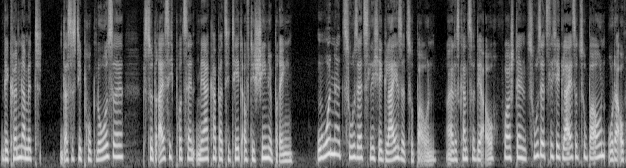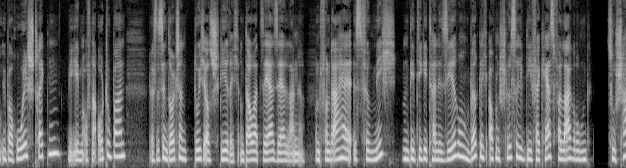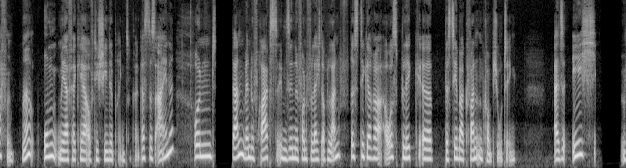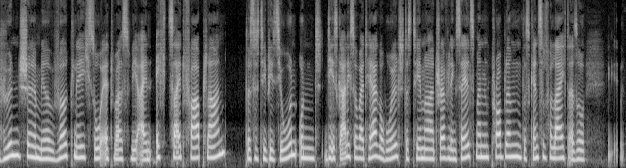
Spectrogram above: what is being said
Wir können damit, das ist die Prognose, bis zu 30 Prozent mehr Kapazität auf die Schiene bringen, ohne zusätzliche Gleise zu bauen. Weil das kannst du dir auch vorstellen, zusätzliche Gleise zu bauen oder auch Überholstrecken, wie eben auf einer Autobahn. Das ist in Deutschland durchaus schwierig und dauert sehr, sehr lange. Und von daher ist für mich die Digitalisierung wirklich auch ein Schlüssel, die Verkehrsverlagerung zu schaffen, ne, um mehr Verkehr auf die Schiene bringen zu können. Das ist das eine. Und dann, wenn du fragst im Sinne von vielleicht auch langfristigerer Ausblick, äh, das Thema Quantencomputing. Also ich wünsche mir wirklich so etwas wie ein Echtzeitfahrplan, das ist die Vision und die ist gar nicht so weit hergeholt. Das Thema Traveling Salesman Problem, das kennst du vielleicht. Also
